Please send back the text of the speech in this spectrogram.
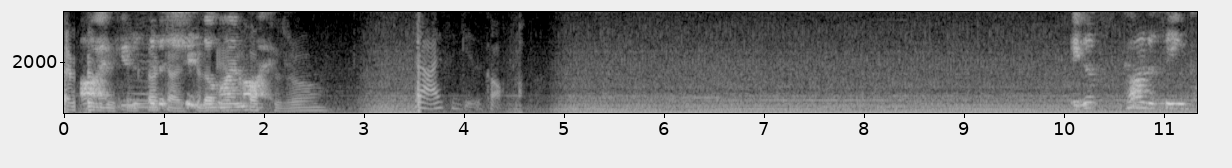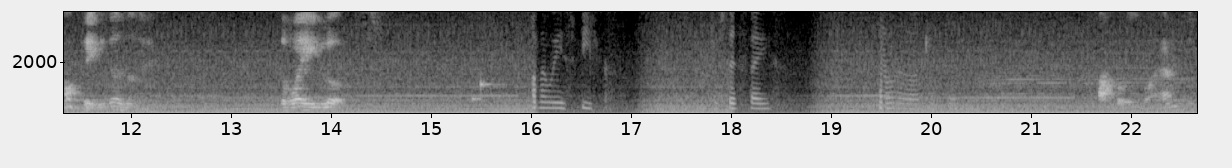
Everybody I can thinks just that the guy's shit on my mind. well. Yeah, I think he's a cop. He does kind of seem coppy, doesn't he? The way he looks. And the way he speaks. Just his face. I don't really like his face. I thought he was quite handsome.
